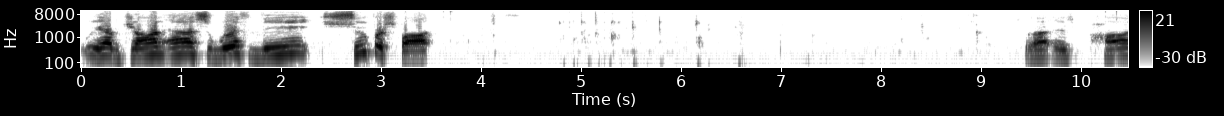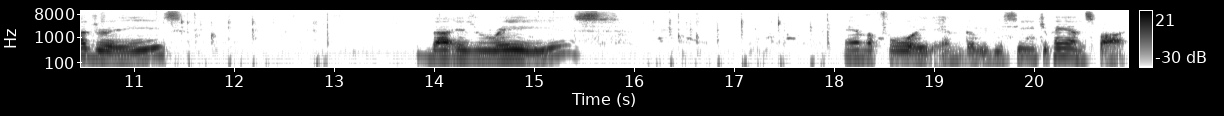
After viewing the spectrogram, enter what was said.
We have John S. with the super spot. So that is Padres. That is Rays. And the Floyd in WBC Japan spot.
